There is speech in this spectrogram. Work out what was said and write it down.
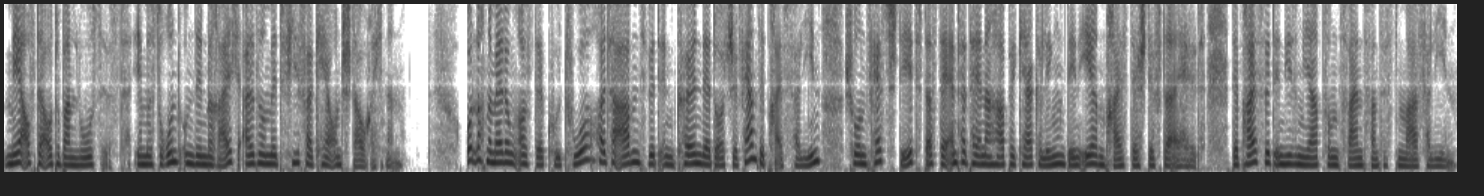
mehr auf der Autobahn los ist. Ihr müsst rund um den Bereich also mit viel Verkehr und Stau rechnen. Und noch eine Meldung aus der Kultur. Heute Abend wird in Köln der Deutsche Fernsehpreis verliehen. Schon feststeht, dass der Entertainer Harpe Kerkeling den Ehrenpreis der Stifter erhält. Der Preis wird in diesem Jahr zum 22. Mal verliehen.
